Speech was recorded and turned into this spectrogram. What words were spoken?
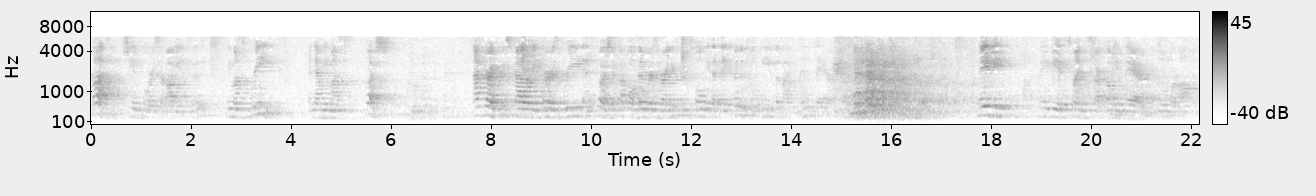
but, she implores her audiences, we must breathe, and then we must push. After I preached Valarie Kaur's Breathe and Push, a couple of members of our youth group told me that they couldn't believe that I went there. maybe, maybe it's time to start going there a little more often.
